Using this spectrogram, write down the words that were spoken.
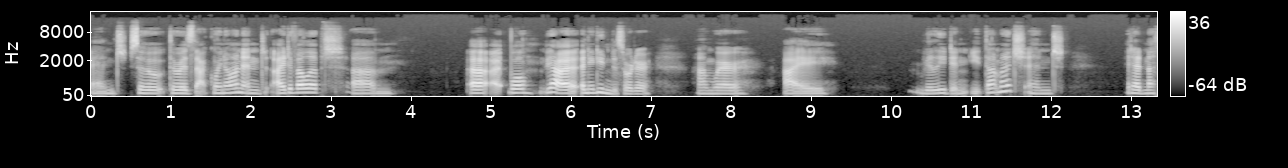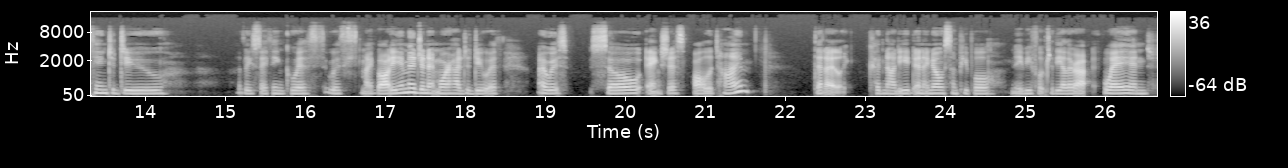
and so there was that going on, and I developed, um, uh, well, yeah, an eating disorder, um, where I really didn't eat that much, and it had nothing to do at least I think with with my body image and it more had to do with I was so anxious all the time that I like could not eat. And I know some people maybe flip to the other way and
